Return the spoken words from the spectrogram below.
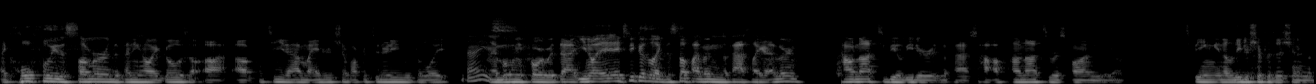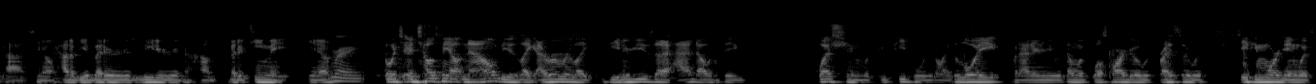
like hopefully this summer depending how it goes uh, i'll continue to have my internship opportunity with deloitte Nice. and moving forward with that. You know, it's because of like the stuff I learned in the past. Like I learned how not to be a leader in the past, how, how not to respond, you know, to being in a leadership position in the past, you know, how to be a better leader and how better teammate, you know, Right. which it helps me out now because like I remember like the interviews that I had, that was a big question with these people, you know, like Deloitte, when I had an interview with them, with Wells Fargo, with Chrysler, with JP Morgan, with,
